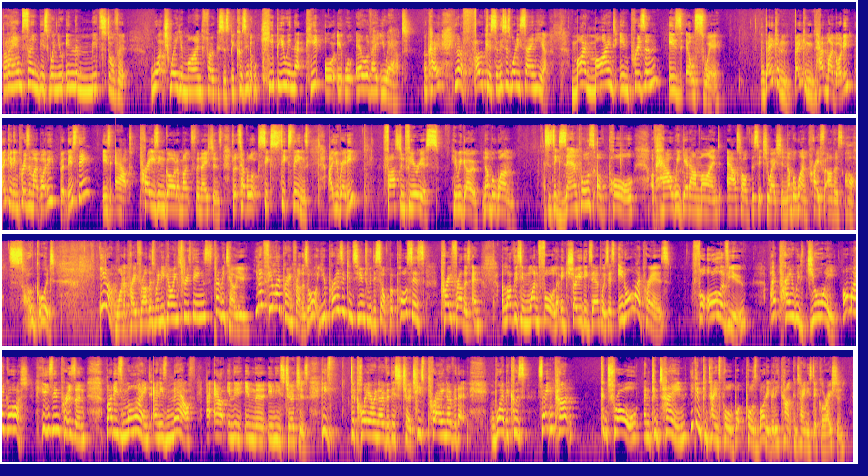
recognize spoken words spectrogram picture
But I am saying this when you're in the midst of it, Watch where your mind focuses because it will keep you in that pit or it will elevate you out. Okay? You got to focus, and this is what he's saying here. My mind in prison is elsewhere. They can they can have my body, they can imprison my body, but this thing is out praising God amongst the nations. So let's have a look. Six six things. Are you ready? Fast and furious. Here we go. Number 1. This is examples of Paul of how we get our mind out of the situation. Number one, pray for others. Oh, so good. You don't want to pray for others when you're going through things. Let me tell you, you don't feel like praying for others, or your prayers are consumed with yourself. But Paul says, pray for others. And I love this in 1 4. Let me show you the example. He says, In all my prayers, for all of you, I pray with joy. Oh my gosh, he's in prison, but his mind and his mouth are out in the in the in his churches. He's declaring over this church. He's praying over that. Why? Because Satan can't control and contain. He can contain Paul, Paul's body, but he can't contain his declaration.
